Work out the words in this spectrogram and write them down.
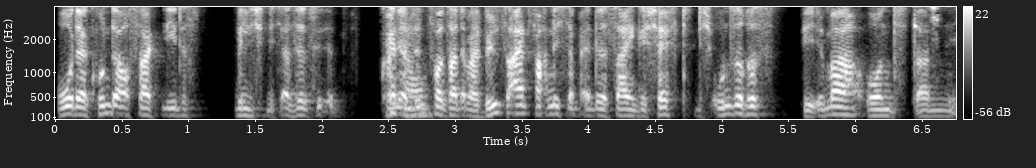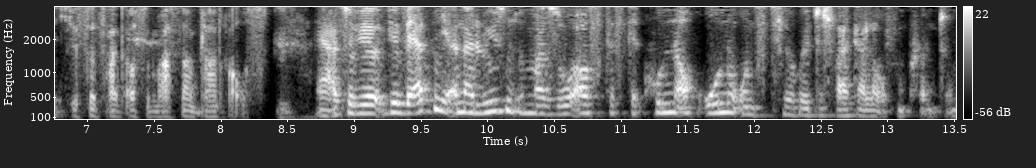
wo der Kunde auch sagt, nee, das will ich nicht. Also es könnte genau. ja sinnvoll sein, aber er will es einfach nicht. Am Ende ist sein Geschäft nicht unseres, wie immer, und dann ist das halt aus dem Maßnahmenplan raus. Ja, also wir, wir werten die Analysen immer so aus, dass der Kunde auch ohne uns theoretisch weiterlaufen könnte.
